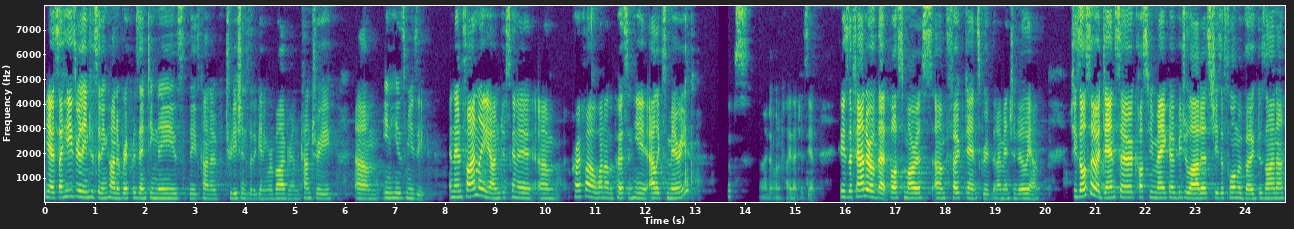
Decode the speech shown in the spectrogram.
yeah, so he's really interested in kind of representing these, these kind of traditions that are getting revived around the country um, in his music. And then finally, I'm just going to um, profile one other person here, Alex Merry. Oops, I don't want to play that just yet. Who's the founder of that Boss Morris um, folk dance group that I mentioned earlier. She's also a dancer, costume maker, visual artist. She's a former Vogue designer,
